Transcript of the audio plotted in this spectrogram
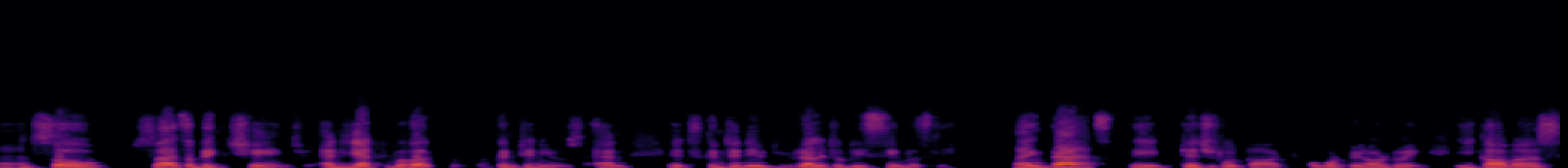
And so, so that's a big change. And yet work continues and it's continued relatively seamlessly. I think that's the digital part of what we're all doing. E-commerce,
